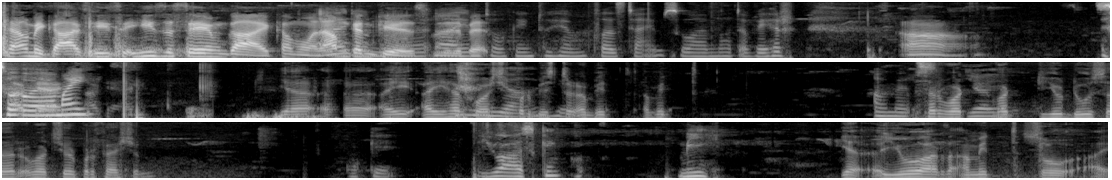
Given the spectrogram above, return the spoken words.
Tell me, guys. He's he's the same guy. Come on, I I'm don't know. confused a I, I little am bit. talking to him first time, so I'm not aware. Ah, So okay. am I yeah. Uh, I I have question yeah, for Mr. yeah. Amit. Amit, Amit. sir, what Yeah, yeah. what you do, sir? What's your profession? Okay. You are asking me? Yeah, uh, you are the Amit, so I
